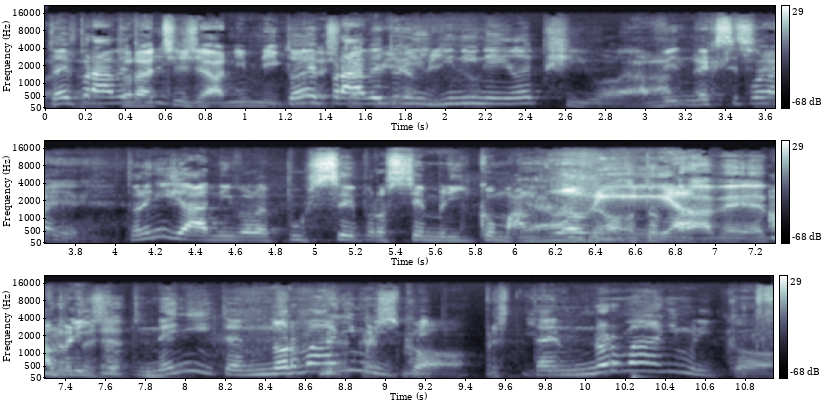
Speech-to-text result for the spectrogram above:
To je právě to, to- radši žádný mlíko, To je právě to jediný mlíko. nejlepší, vole. A nechci nechci. poradit. To není žádný, vole, pusy, prostě mlíko mandlový. no, to a- právě je, a mlíko. Není, to je normální mlíko. To je normální mlíko,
